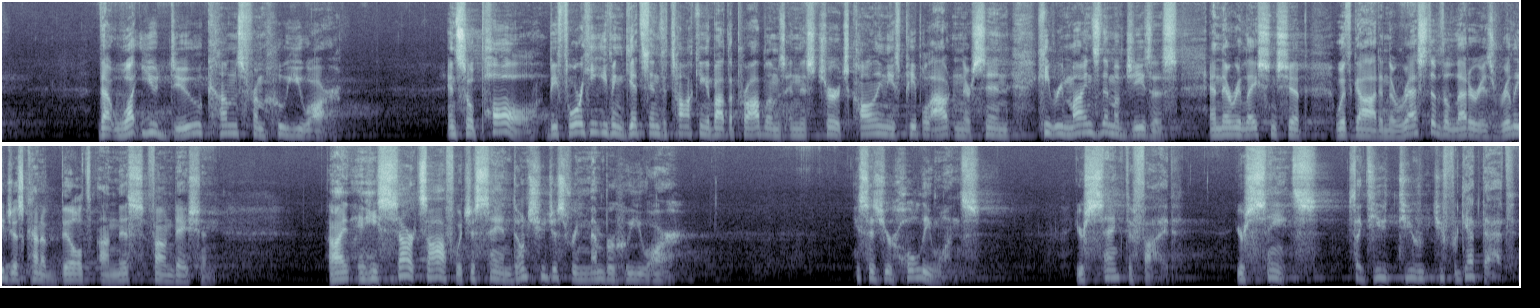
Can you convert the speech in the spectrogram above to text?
That what you do comes from who you are. And so, Paul, before he even gets into talking about the problems in this church, calling these people out in their sin, he reminds them of Jesus and their relationship with God. And the rest of the letter is really just kind of built on this foundation. All right? And he starts off with just saying, Don't you just remember who you are? He says, You're holy ones, you're sanctified, you're saints. It's like, do you, do you, do you forget that?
